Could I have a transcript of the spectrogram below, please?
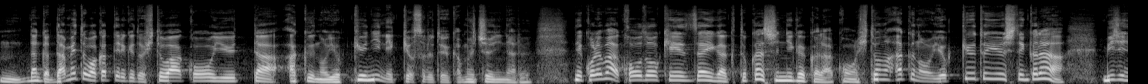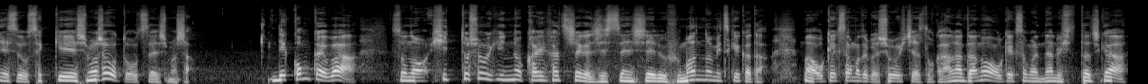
うん、なんかダメと分かってるけど人はこういった悪の欲求に熱狂するというか夢中になる。で、これは行動経済学とか心理学からこの人の悪の欲求という視点からビジネスを設計しましょうとお伝えしました。で今回はそのヒット商品の開発者が実践している不満の見つけ方、まあ、お客様とか消費者とかあなたのお客様になる人たちが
